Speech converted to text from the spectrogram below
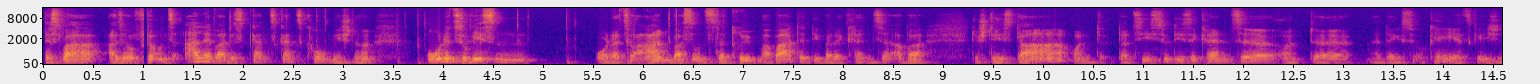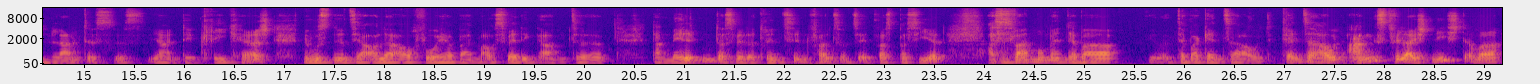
Das war, also für uns alle war das ganz, ganz komisch, ne? ohne zu wissen, oder zu ahnen, was uns da drüben erwartet über der Grenze. Aber du stehst da und dann siehst du diese Grenze und äh, dann denkst du, okay, jetzt gehe ich in ein Land, das, das ja in dem Krieg herrscht. Wir mussten uns ja alle auch vorher beim Auswärtigen Amt äh, dann melden, dass wir da drin sind, falls uns etwas passiert. Also es war ein Moment, der war, war Gänsehaut. Gänsehaut, Angst vielleicht nicht, aber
